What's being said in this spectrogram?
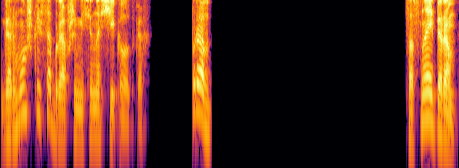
гармошкой собравшимися на щиколотках. Правда, со снайпером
